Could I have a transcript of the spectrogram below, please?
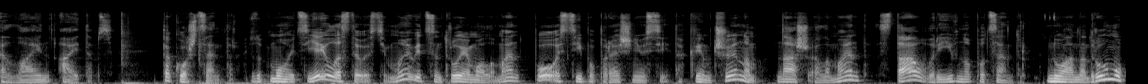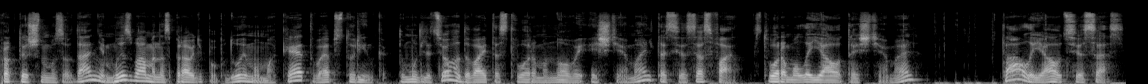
Align Items. Також центр. З допомогою цієї властивості ми відцентруємо елемент по ось цій поперечній осі. Таким чином, наш елемент став рівно по центру. Ну а на другому практичному завданні ми з вами насправді побудуємо макет веб-сторінки. Тому для цього давайте створимо новий HTML та CSS файл. Створимо layout HTML та layout CSS.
